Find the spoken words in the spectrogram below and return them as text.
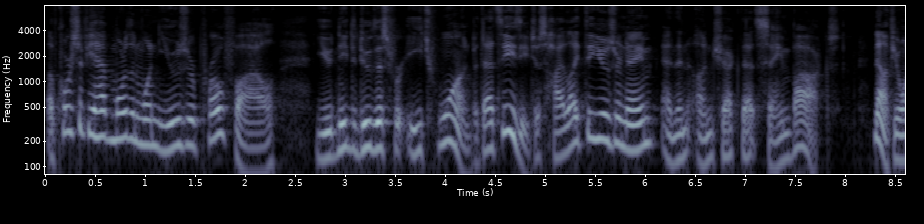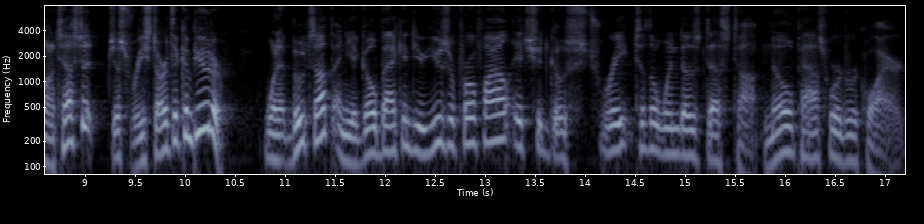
Of course, if you have more than one user profile, you'd need to do this for each one, but that's easy. Just highlight the username and then uncheck that same box. Now, if you want to test it, just restart the computer. When it boots up and you go back into your user profile, it should go straight to the Windows desktop. No password required.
